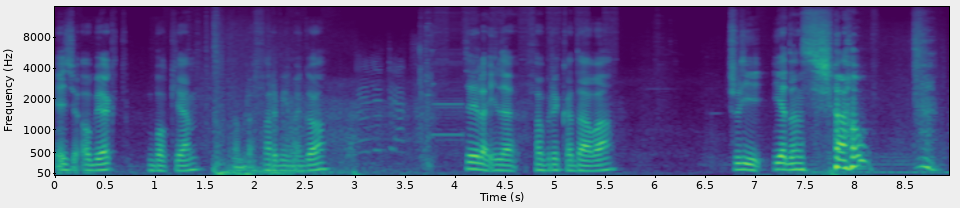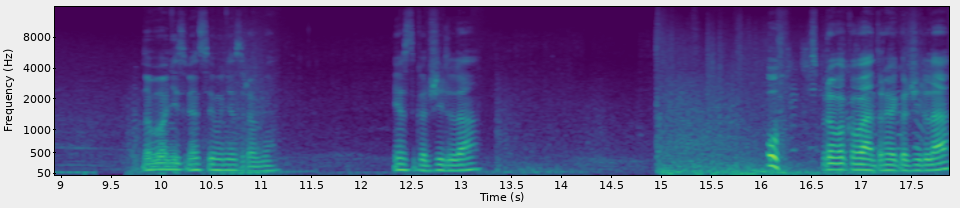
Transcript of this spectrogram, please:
Jedzie obiekt bokiem. Dobra, farmimy go. Tyle, ile fabryka dała. Czyli jeden strzał. No bo nic więcej mu nie zrobię. Jest Godzilla. Uff, sprowokowałem trochę Godzilla.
